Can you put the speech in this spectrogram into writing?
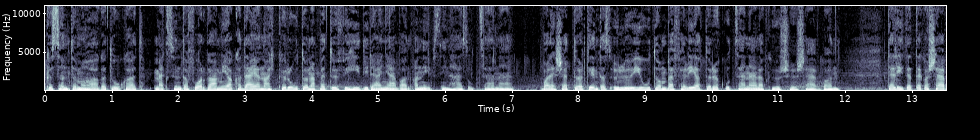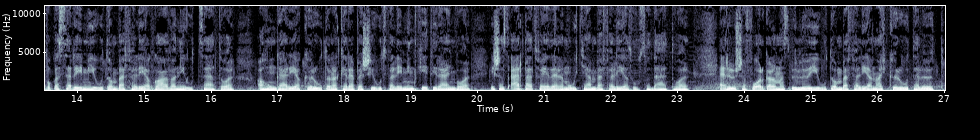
Köszöntöm a hallgatókat! Megszűnt a forgalmi akadály a Nagykörúton a Petőfi híd irányában a Népszínház utcánál. Baleset történt az Üllői úton befelé a Török utcánál a külső sávban. Telítettek a sávok a Szerémi úton befelé a Galvani utcától, a Hungária körúton a Kerepesi út felé mindkét irányból, és az Árpád fejedelem útján befelé az Uszodától. Erős a forgalom az Ülői úton befelé a Nagykörút előtt,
